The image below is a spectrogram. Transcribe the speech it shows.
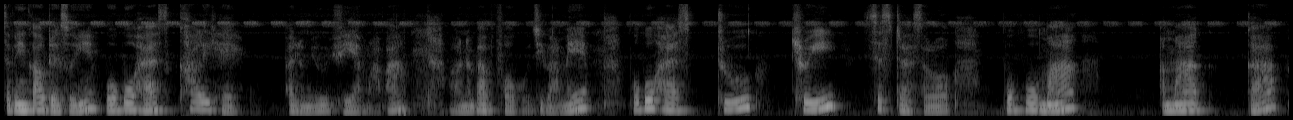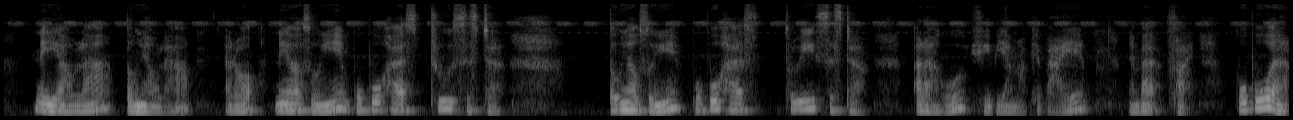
သပင်ကောက်တယ်ဆိုရင် bobo has curly hair အဲ့လိုမျိုးရွေးရမှာပါ။အော်နံပါတ်4ကိုကြည့်ပါမယ်။ bobo has 2 3 sisters ဆိုတော့ bobo မှာအမက2ယောက်လား3ယောက်လားအဲ့တော့2ယောက်ဆိုရင် bobo has 2 sister 3ယောက်ဆိုရင် Bobo has 3 sister အဲ့ဒါကိုရွေးပြရမှာဖြစ်ပါတယ်။ Number 5 Bobo and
